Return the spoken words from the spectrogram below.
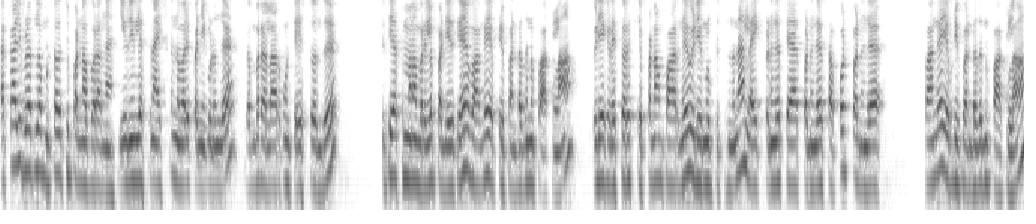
தக்காளி பழத்தில் முட்டை வச்சு பண்ண போகிறாங்க ஈவினிங்கில் ஸ்நாக்ஸ்க்கு இந்த மாதிரி பண்ணி கொடுங்க. ரொம்ப நல்லாயிருக்கும் டேஸ்ட் வந்து. வித்தியாசமான முறையில் பண்ணியிருக்கேன். வாங்க எப்படி பண்ணுறதுன்னு பார்க்கலாம். வீடியோ கடைசி வரை ஸ்கிப் பண்ணாமல் பாருங்கள் வீடியோ உங்களுக்கு பிடிச்சிருந்ததுன்னா லைக் பண்ணுங்கள் ஷேர் பண்ணுங்கள் சப்போர்ட் பண்ணுங்கள் வாங்க எப்படி பண்ணுறதுன்னு பார்க்கலாம்.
